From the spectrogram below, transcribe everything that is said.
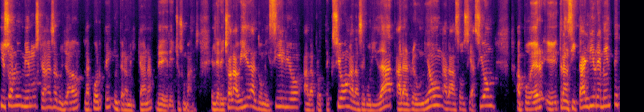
y son los mismos que ha desarrollado la Corte Interamericana de Derechos Humanos. El derecho a la vida, al domicilio, a la protección, a la seguridad, a la reunión, a la asociación, a poder eh, transitar libremente,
